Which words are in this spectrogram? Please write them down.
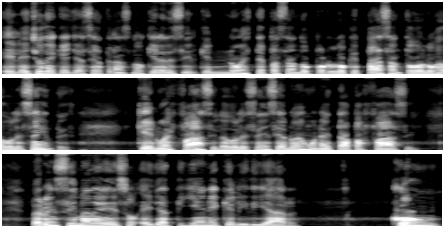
el hecho de que ella sea trans no quiere decir que no esté pasando por lo que pasan todos los adolescentes, que no es fácil, la adolescencia no es una etapa fácil. Pero encima de eso, ella tiene que lidiar con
